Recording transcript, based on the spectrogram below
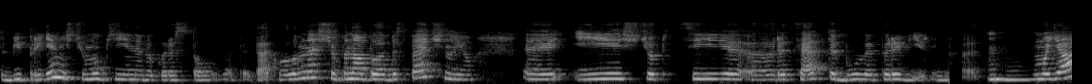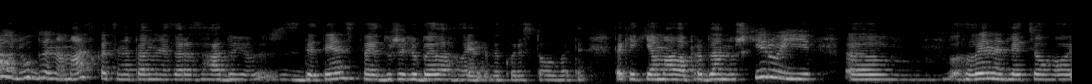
тобі приємність, чому б її не використовувати? Так? Головне, щоб вона була безпечною е, і щоб ці е, рецепти були перевірені. Угу. моя улюблена маска, це, напевно, я зараз згадую з дитинства. Я дуже любила глини використовувати, так як я мала проблемну шкіру, і е, глини для цього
